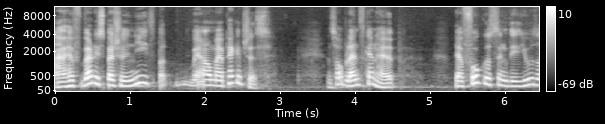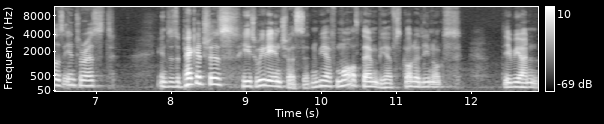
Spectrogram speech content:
I have very special needs, but where are my packages? And so blends can help they are focusing the user's interest into the packages he's really interested. And we have more of them. We have Skolelinux, Debian,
